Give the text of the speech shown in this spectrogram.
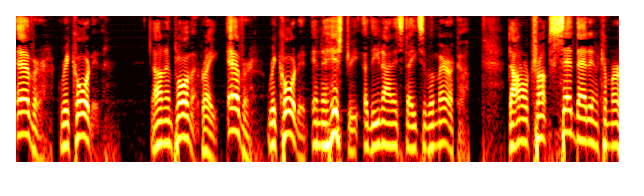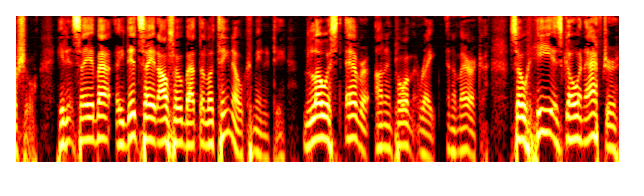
ever recorded, the unemployment rate ever recorded in the history of the United States of America. Donald Trump said that in a commercial. He didn't say about he did say it also about the Latino community. Lowest ever unemployment rate in America. So he is going after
